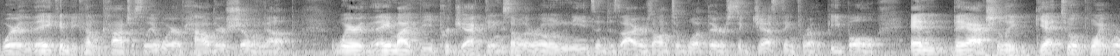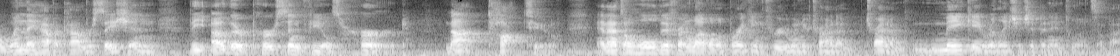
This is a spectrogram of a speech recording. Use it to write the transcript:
where they can become consciously aware of how they're showing up, where they might be projecting some of their own needs and desires onto what they're suggesting for other people. And they actually get to a point where when they have a conversation, the other person feels heard, not talked to. And that's a whole different level of breaking through when you're trying to trying to make a relationship and influence somebody.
